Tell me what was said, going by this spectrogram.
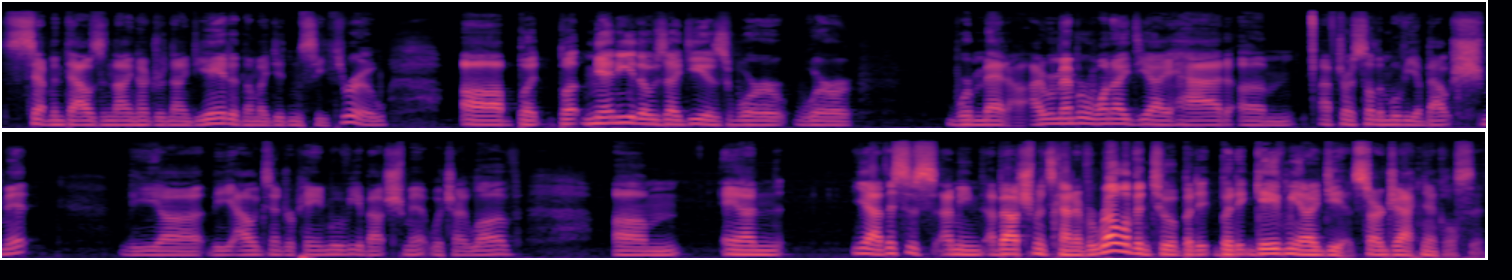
7,998 of them I didn't see through. Uh, but but many of those ideas were were were meta. I remember one idea I had um, after I saw the movie about Schmidt, the uh, the Alexander Payne movie about Schmidt, which I love. Um, and yeah, this is I mean about Schmidt's kind of irrelevant to it, but it but it gave me an idea. It starred Jack Nicholson.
